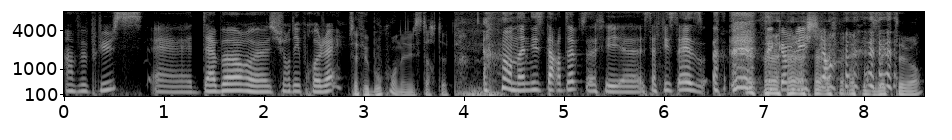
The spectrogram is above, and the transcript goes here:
un peu plus. Euh, d'abord euh, sur des projets. Ça fait beaucoup en année start-up. en année start-up, ça fait, ça fait 16. C'est comme les chiens. Exactement.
